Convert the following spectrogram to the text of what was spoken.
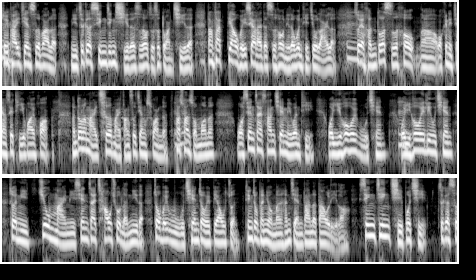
最怕一件事罢了，你这个薪金起的时候只是短期的，当它调回下来的时候，你的问题就来了。所以很多时候啊，我跟你讲些题外话，很多人买车买房是这样算的，他算什么呢？我现在三千没问题，我以后会五千，我以后会六千，所以你就买你现在超出能力的，作为五千作为标准。听众朋友们，很简单的道理咯，薪金起不起，这个是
